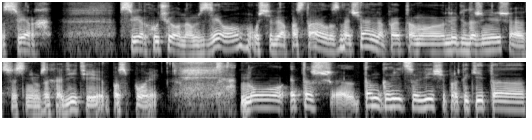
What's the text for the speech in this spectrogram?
сверх сверхученым сделал, у себя поставил изначально, поэтому люди даже не решаются с ним заходить и поспорить. Но это ж э, там говорится вещи про какие-то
